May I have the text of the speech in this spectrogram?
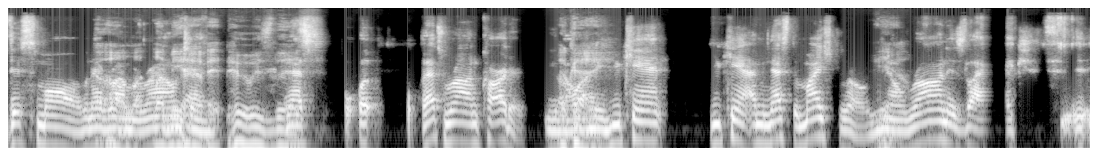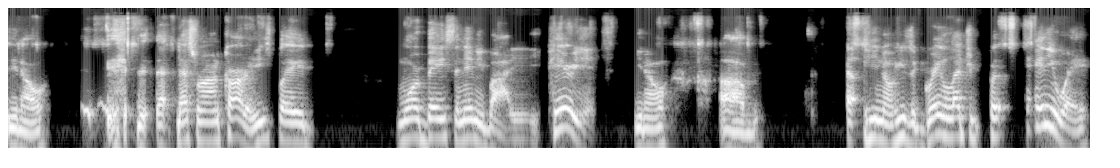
this small whenever oh, I'm around. Let me him. have it. Who is this? that's that's Ron Carter. You know, okay. I mean, you can't, you can't. I mean, that's the maestro. You yeah. know, Ron is like, you know, that, that's Ron Carter. He's played more bass than anybody. Period. You know, um, uh, you know he's a great electric. But anyway,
